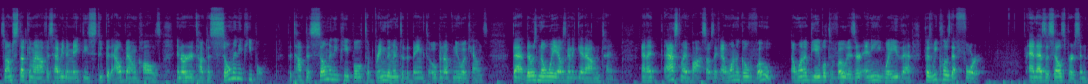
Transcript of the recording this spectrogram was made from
So I'm stuck in my office having to make these stupid outbound calls in order to talk to so many people, to talk to so many people to bring them into the bank to open up new accounts, that there was no way I was going to get out in time. And I asked my boss. I was like, I want to go vote I want to be able to vote. Is there any way that because we closed at four, and as a salesperson,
